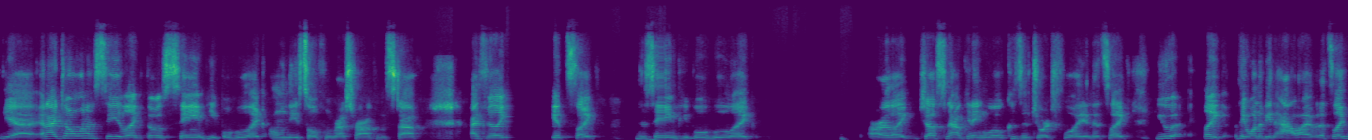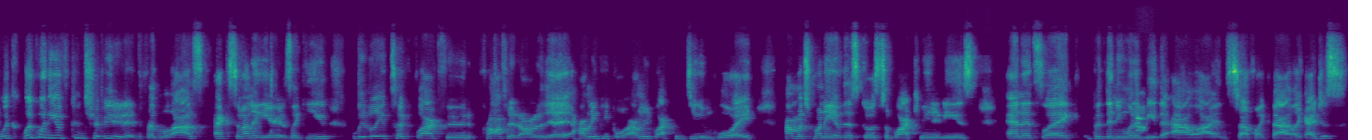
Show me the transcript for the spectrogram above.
Yeah, and I don't want to see like those same people who like own these soul food restaurants and stuff. I feel like it's like the same people who like are like just now getting woke because of George Floyd, and it's like you like they want to be an ally, but it's like look look what you've contributed for the last X amount of years. Like you literally took black food, profited on it. How many people? How many black people do you employ? How much money of this goes to black communities? And it's like, but then you want to be the ally and stuff like that. Like I just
